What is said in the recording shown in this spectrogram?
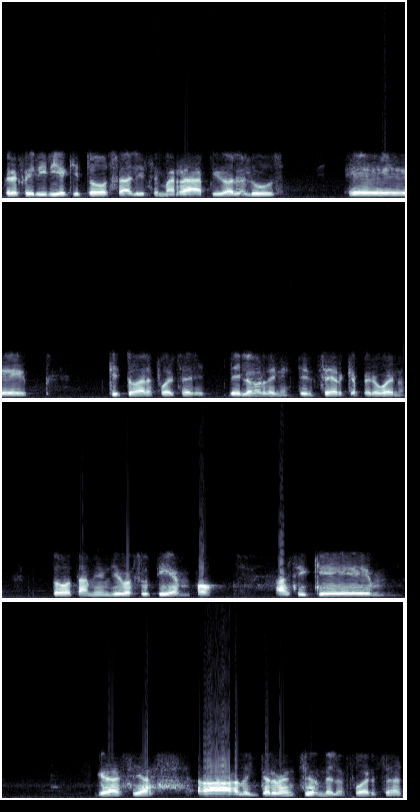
preferiría que todo saliese más rápido a la luz, eh, que todas las fuerzas del orden estén cerca, pero bueno, todo también lleva su tiempo. Así que gracias a la intervención de las fuerzas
